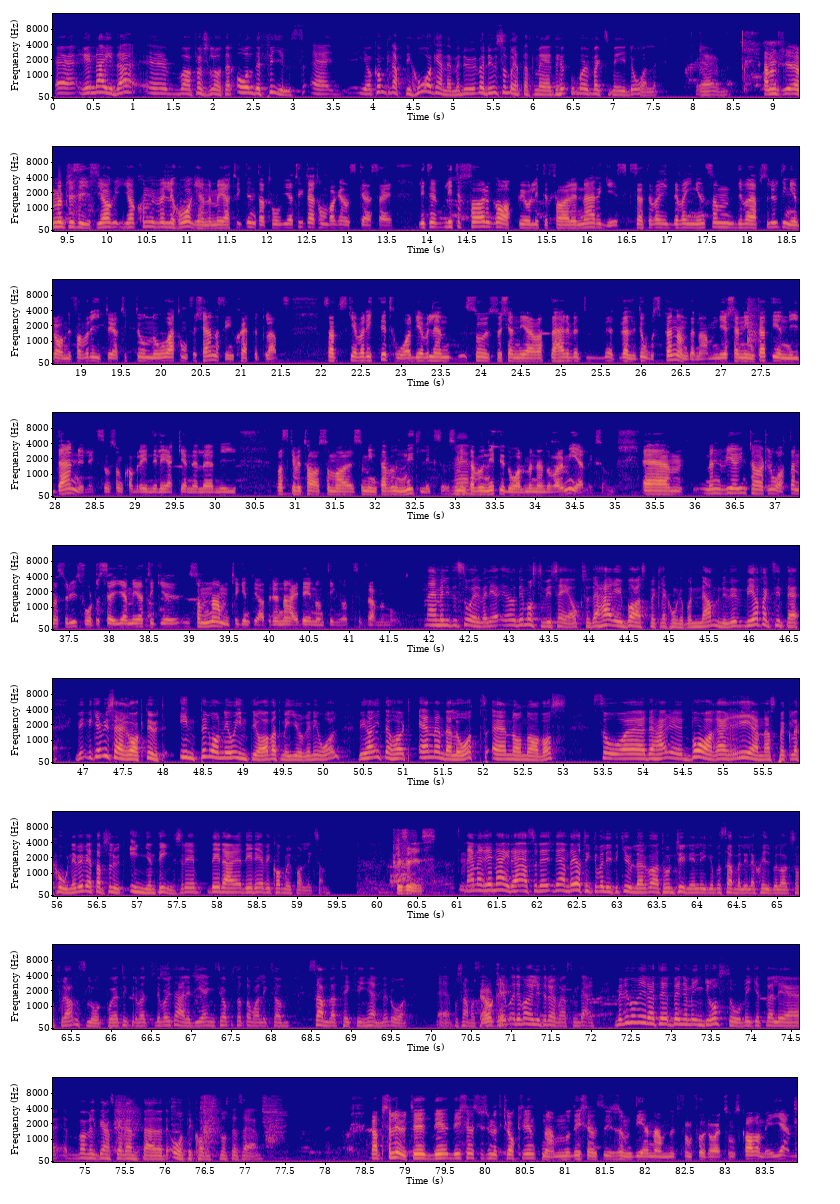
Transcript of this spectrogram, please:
eh, Renaida eh, var första låten, All the feels. Eh, jag kom knappt ihåg henne, men det var du som berättade för mig att hon var ju faktiskt med i Idol. Ja, men, ja, men precis. Jag, jag kommer väl ihåg henne, men jag tyckte, inte att hon, jag tyckte att hon var ganska här, lite, lite för gapig och lite för energisk. Så det, var, det, var ingen som, det var absolut ingen Ronny-favorit och jag tyckte nog att hon förtjänar sin sjätteplats. Så att ska jag vara riktigt hård jag vill en, så, så, känner jag att det här är ett, ett väldigt ospännande namn. Jag känner inte att det är en ny Danny liksom, som kommer in i leken eller en ny vad ska vi ta som, har, som inte har vunnit liksom, som inte har vunnit Idol men ändå varit med liksom. Um, men vi har ju inte hört låtarna så det är svårt att säga men jag tycker som namn tycker inte jag att Renai det är någonting att se fram emot. Nej men lite så är det väl, och det måste vi säga också. Det här är ju bara spekulationer på namn nu. Vi, vi har faktiskt inte, vi, vi, kan ju säga rakt ut, inte Ronny och inte jag har varit med i juryn i år. Vi har inte hört en enda låt, eh, någon av oss. Så eh, det här är bara rena spekulationer, vi vet absolut ingenting. Så det, det, är, där, det är det vi kommer ifrån liksom. Precis. Nej men Renaida, alltså det, det, enda jag tyckte var lite kul där var att hon tydligen ligger på samma lilla skivbolag som Frans låg på. Jag tyckte det var, det var ett härligt gäng, så jag hoppas att de har liksom samlat sig kring henne då. Eh, på samma sätt. Okay. Det, det, var en liten överraskning där. Men vi går vidare till Benjamin Grosso, vilket väl är, var väl ganska väntad återkomst måste jag säga. Absolut, det, det, det, känns ju som ett klockrent namn och det känns ju som det namnet från förra året som ska vara med igen.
